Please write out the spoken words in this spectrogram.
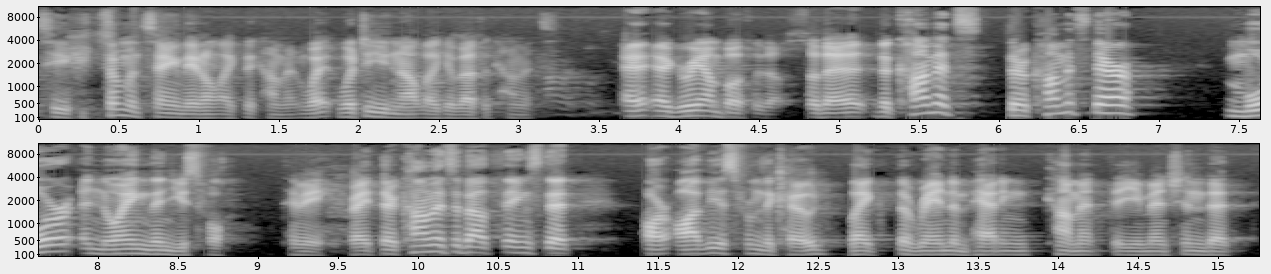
see, someone's saying they don't like the comment. What, what do you not like about the comments? I, I agree on both of those. So the, the comments, there are comments there more annoying than useful to me, right? There are comments about things that are obvious from the code, like the random padding comment that you mentioned that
